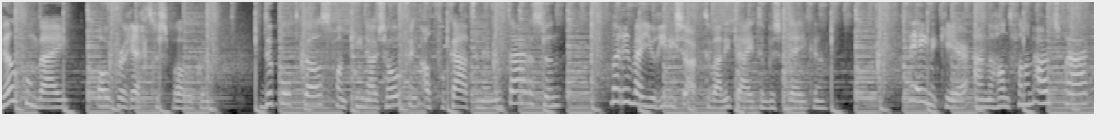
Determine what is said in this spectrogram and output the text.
Welkom bij Over Recht Gesproken. De podcast van Kienhuis Hoving Advocaten en Notarissen, waarin wij juridische actualiteiten bespreken. De ene keer aan de hand van een uitspraak,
